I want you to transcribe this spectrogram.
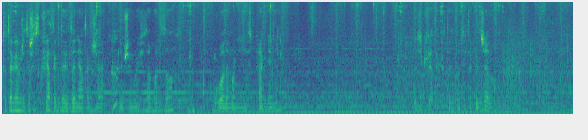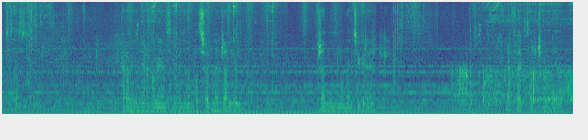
Tutaj wiem, że też jest kwiatek do jedzenia, także nie przejmuję się za bardzo. Głodem ani spragnieniem. Będzie kwiatek, to jest bardziej takie drzewo. Co to jest? Karabin nieruchamiający nie będzie nam potrzebny w żadnym w żadnym momencie gry. Reflektor, czemu nie?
